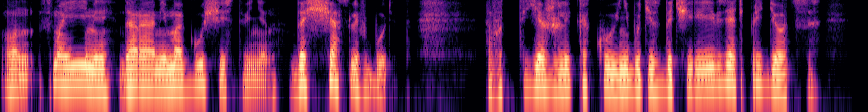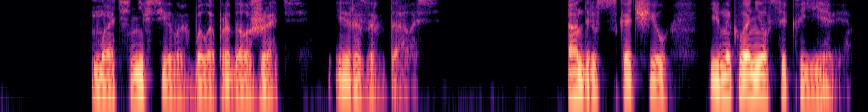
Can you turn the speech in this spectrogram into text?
Он с моими дарами могущественен, да счастлив будет. А вот ежели какую-нибудь из дочерей взять придется...» Мать не в силах была продолжать и разрыдалась. Андрюс вскочил и наклонился к Еве.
